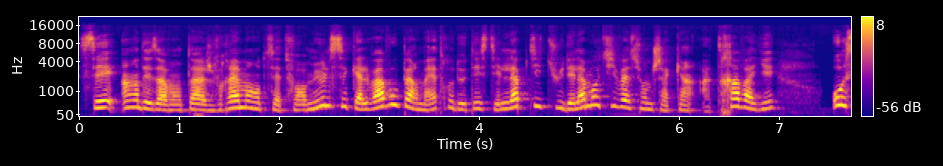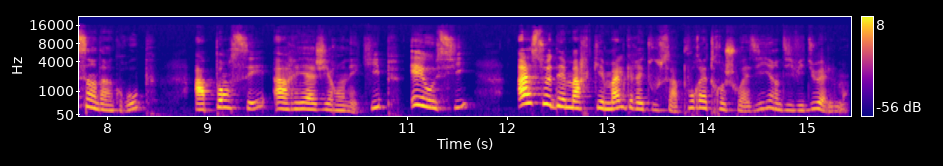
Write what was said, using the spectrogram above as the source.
C'est un des avantages vraiment de cette formule, c'est qu'elle va vous permettre de tester l'aptitude et la motivation de chacun à travailler au sein d'un groupe, à penser, à réagir en équipe et aussi à se démarquer malgré tout ça pour être choisi individuellement.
